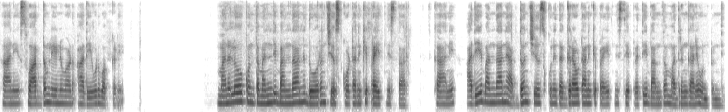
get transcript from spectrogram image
కానీ స్వార్థం లేనివాడు ఆ దేవుడు ఒక్కడే. మనలో కొంతమంది బంధాన్ని దూరం చేసుకోవటానికి ప్రయత్నిస్తారు. కానీ అదే బంధాన్ని అర్థం చేసుకుని దగ్గర అవటానికి ప్రయత్నిస్తే ప్రతి బంధం మధురంగానే ఉంటుంది.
